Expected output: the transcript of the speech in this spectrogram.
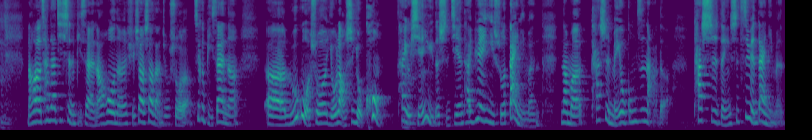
嗯，然后要参加机器人比赛，然后呢，学校校长就说了，这个比赛呢，呃，如果说有老师有空，他有闲余的时间，他愿意说带你们，那么他是没有工资拿的，他是等于是自愿带你们。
